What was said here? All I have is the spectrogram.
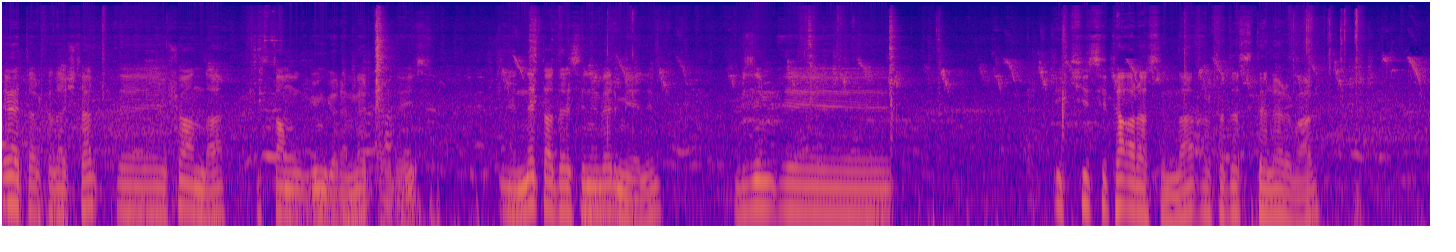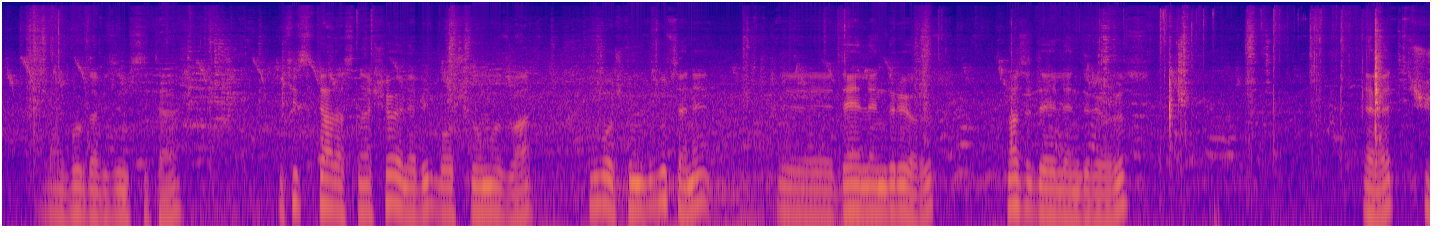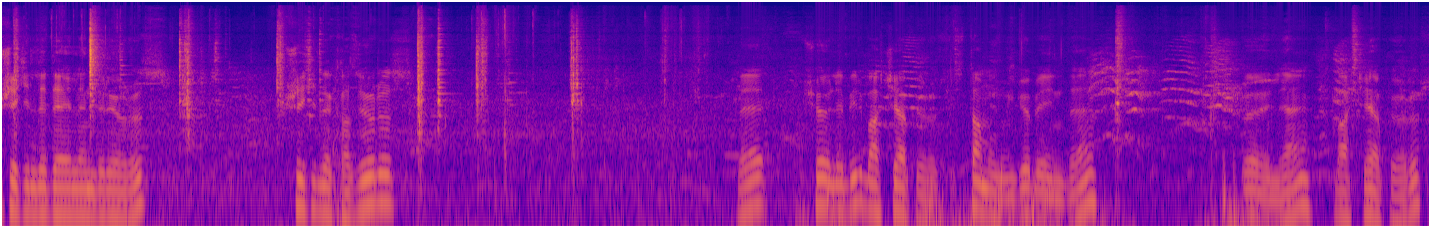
Evet arkadaşlar eee, şu anda İstanbul Güngören Merter'deyiz. Eee, net adresini vermeyelim. Bizim eee, iki site arasında arkada siteler var. Eee, burada bizim site. İki site arasında şöyle bir boşluğumuz var. Bu boşluğumuzu bu sene eee, değerlendiriyoruz. Nasıl değerlendiriyoruz? Evet, şu şekilde değerlendiriyoruz. Şu şekilde kazıyoruz. Ve şöyle bir bahçe yapıyoruz. İstanbul'un göbeğinde böyle bahçe yapıyoruz.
